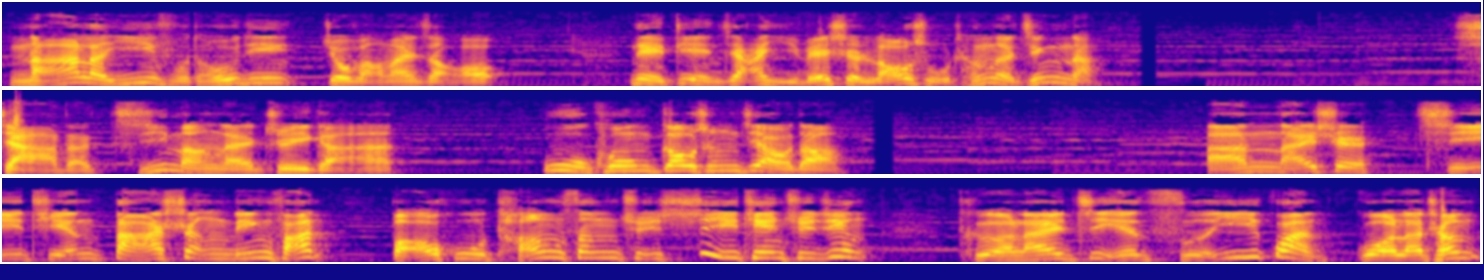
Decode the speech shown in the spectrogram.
拿了衣服头巾就往外走。那店家以为是老鼠成了精呢，吓得急忙来追赶。悟空高声叫道：“俺乃是齐天大圣林凡，保护唐僧去西天取经，特来借此衣冠，过了城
